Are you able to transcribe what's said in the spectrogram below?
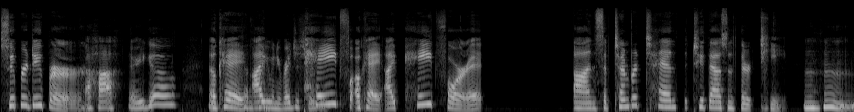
Super duper. Aha, there you go. Okay, That'll I you when you register paid for. Okay, I paid for it on September 10th, 2013. Mm-hmm.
